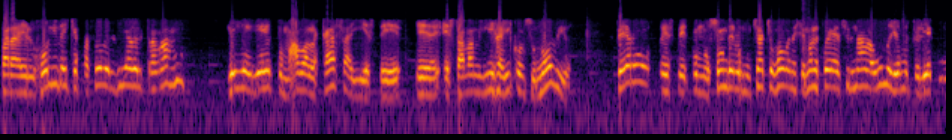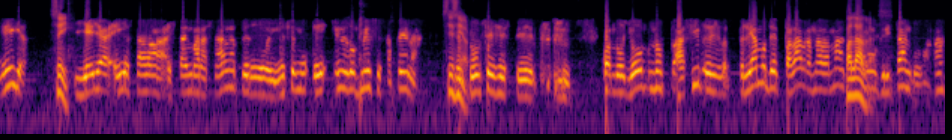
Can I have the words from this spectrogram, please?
para el holiday que pasó del día del trabajo, yo llegué tomado a la casa y este, eh, estaba mi hija ahí con su novio. Pero, este, como son de los muchachos jóvenes que no les puede decir nada a uno, yo me peleé con ella. Sí, Y ella, ella estaba, está embarazada, pero en ese, eh, tiene dos meses apenas. sí, señor. Entonces, este, cuando yo no, así eh, peleamos de palabras nada más, Palabras. gritando, ajá.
